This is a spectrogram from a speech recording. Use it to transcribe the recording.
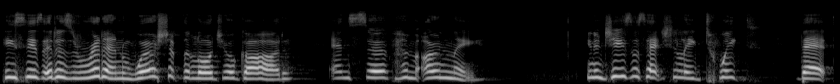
He says, It is written, worship the Lord your God and serve him only. You know, Jesus actually tweaked that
